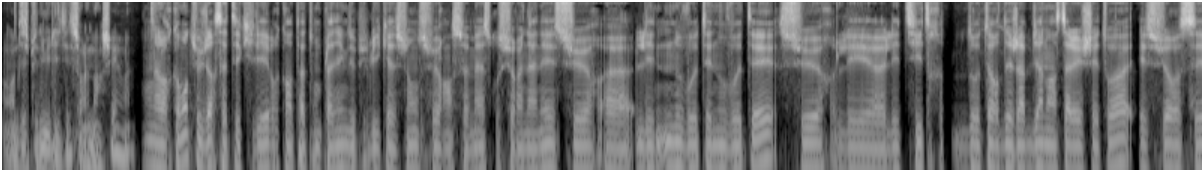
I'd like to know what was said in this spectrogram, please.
en disponibilité sur le marché. Alors comment tu gères cet équilibre quand tu as ton planning de publication sur un semestre ou sur une année, sur euh, les nouveautés, nouveautés, sur les, euh, les titres d'auteurs déjà bien installés chez toi et sur ces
